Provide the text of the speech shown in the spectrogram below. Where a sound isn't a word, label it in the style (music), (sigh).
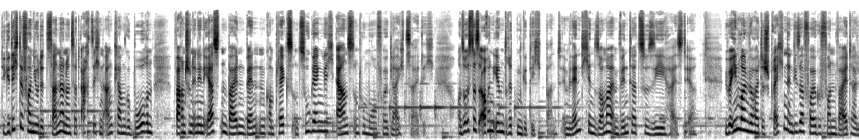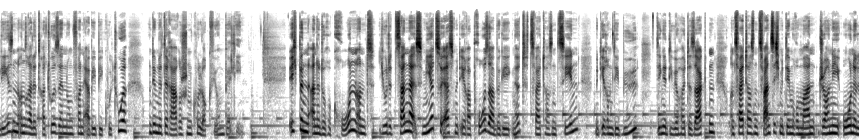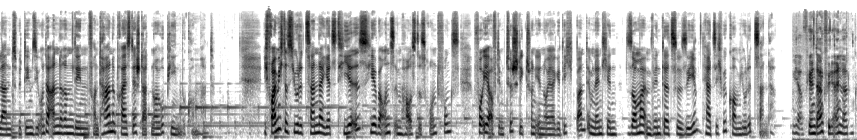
Die Gedichte von Judith Zander, 1980 in Anklam geboren, waren schon in den ersten beiden Bänden komplex und zugänglich, ernst und humorvoll gleichzeitig. Und so ist es auch in ihrem dritten Gedichtband. Im Ländchen Sommer im Winter zur See heißt er. Über ihn wollen wir heute sprechen in dieser Folge von Weiter lesen, unserer Literatursendung von RBB Kultur und dem Literarischen Kolloquium Berlin. Ich bin Anne-Dore Krohn und Judith Zander ist mir zuerst mit ihrer Prosa begegnet, 2010 mit ihrem Debüt, Dinge, die wir heute sagten, und 2020 mit dem Roman Johnny ohne Land, mit dem sie unter anderem den Fontane-Preis der Stadt Neuruppin bekommen hat. Ich freue mich, dass Judith Zander jetzt hier ist, hier bei uns im Haus des Rundfunks. Vor ihr auf dem Tisch liegt schon ihr neuer Gedichtband im Ländchen Sommer im Winter zur See. Herzlich willkommen, Judith Zander. Ja, vielen Dank für die Einladung.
